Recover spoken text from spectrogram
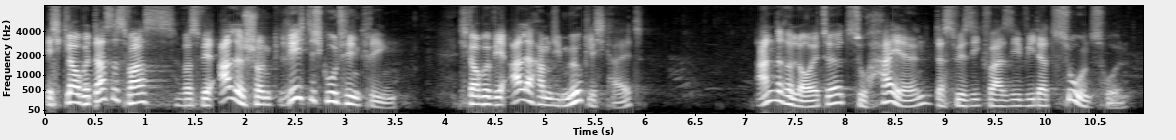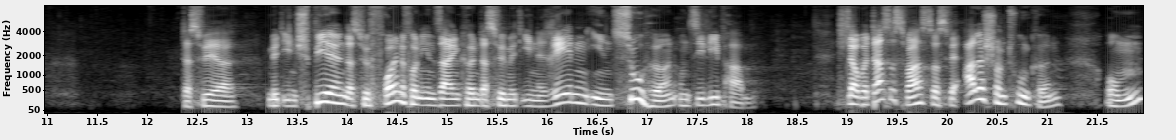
Ich glaube, das ist was, was wir alle schon richtig gut hinkriegen. Ich glaube, wir alle haben die Möglichkeit, andere Leute zu heilen, dass wir sie quasi wieder zu uns holen. Dass wir mit ihnen spielen, dass wir Freunde von ihnen sein können, dass wir mit ihnen reden, ihnen zuhören und sie lieb haben. Ich glaube, das ist was, was wir alle schon tun können, um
